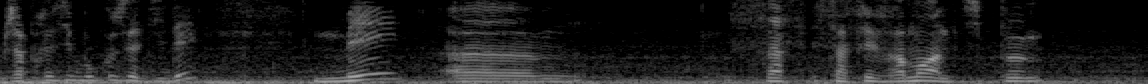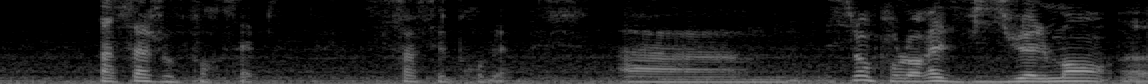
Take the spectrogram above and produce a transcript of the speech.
j'apprécie beaucoup cette idée, mais ça, ça fait vraiment un petit peu passage au forceps. Ça, c'est le problème. Euh, sinon, pour le reste, visuellement, euh,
